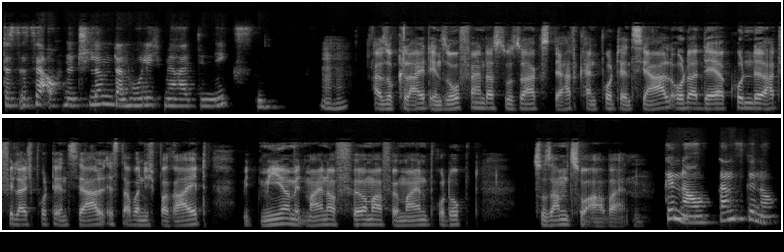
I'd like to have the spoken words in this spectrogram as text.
Das ist ja auch nicht schlimm, dann hole ich mir halt den nächsten. Mhm. Also Kleid insofern, dass du sagst, der hat kein Potenzial oder der Kunde hat vielleicht Potenzial, ist aber nicht bereit, mit mir, mit meiner Firma für mein Produkt zusammenzuarbeiten. Genau, ganz genau.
